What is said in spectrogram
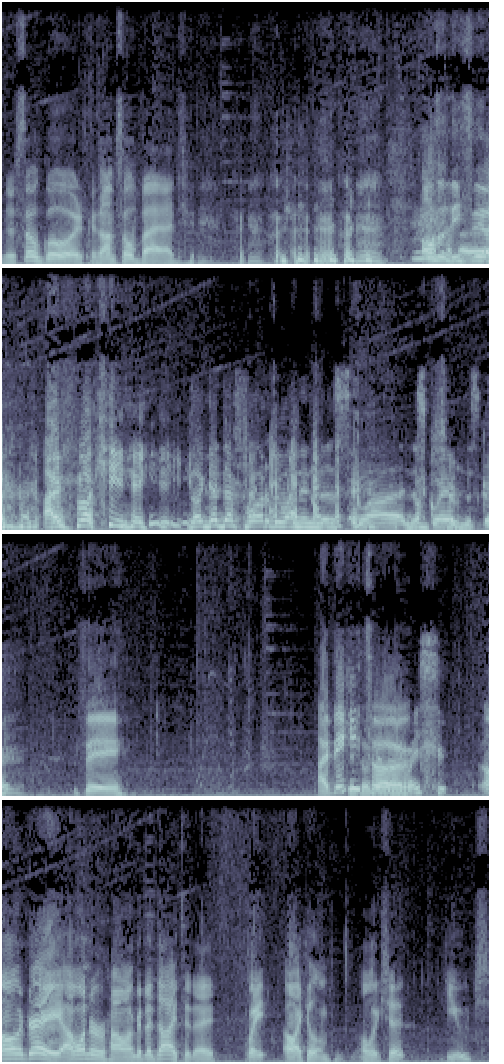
They're so good because I'm so bad. also, these uh, I fucking hate it. Don't get the fourth one in the squad, in the I'm square, sure. in the square. See. I think He he took Oh, great. I wonder how I'm gonna die today. Wait. Oh, I killed him. Holy shit. Huge.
